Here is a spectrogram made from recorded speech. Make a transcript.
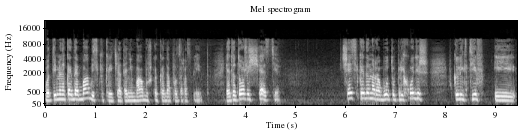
Вот именно когда бабушка кричат, а не бабушка, когда повзрослеет. Это тоже счастье. Счастье, когда на работу приходишь в коллектив и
